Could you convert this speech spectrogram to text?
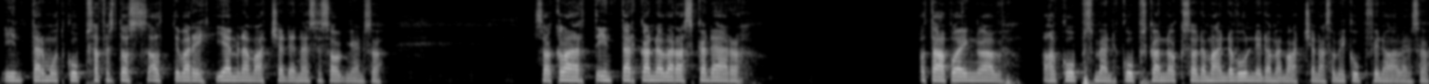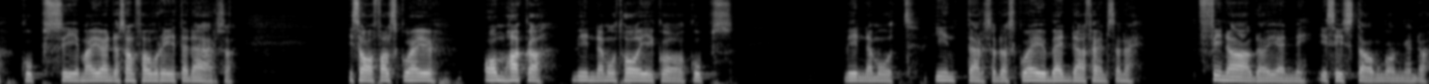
Inter mot Kups har förstås alltid varit jämna matcher den här säsongen. Så, så klart, Inter kan överraska där och, och ta poäng av, av Kups, men Kups kan också, de har ändå vunnit de här matcherna som i cupfinalen, så Kups ser man ju ändå som favoriter där. Så. I så fall skulle jag ju, om Haka vinner mot HJK och Kups vinner mot Inter, så då skulle jag ju bädda för en sån final då igen i, i sista omgången då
